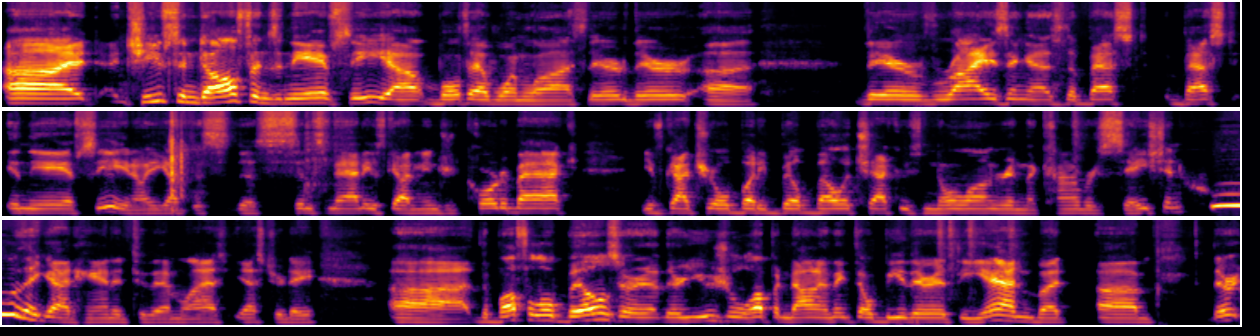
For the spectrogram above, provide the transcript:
Uh, Chiefs and Dolphins in the AFC uh, both have one loss. They're they're uh, they're rising as the best best in the AFC. You know, you got this this Cincinnati's got an injured quarterback. You've got your old buddy Bill Belichick, who's no longer in the conversation. Who they got handed to them last yesterday. Uh, the Buffalo Bills are their usual up and down. I think they'll be there at the end, but um, there,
